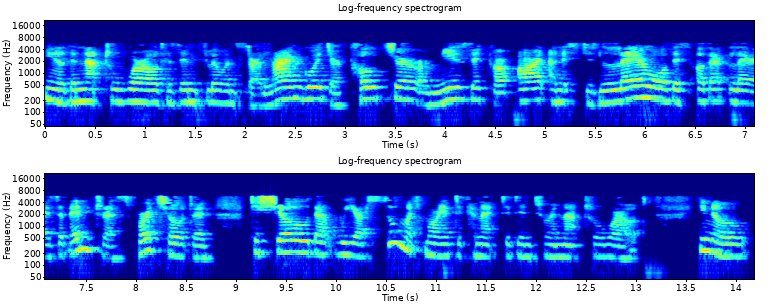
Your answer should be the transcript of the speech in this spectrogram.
you know, the natural world has influenced our language, our culture, our music, our art, and it's just layer all this other layers of interest for children to show that we are so much more interconnected into our natural world. You know,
